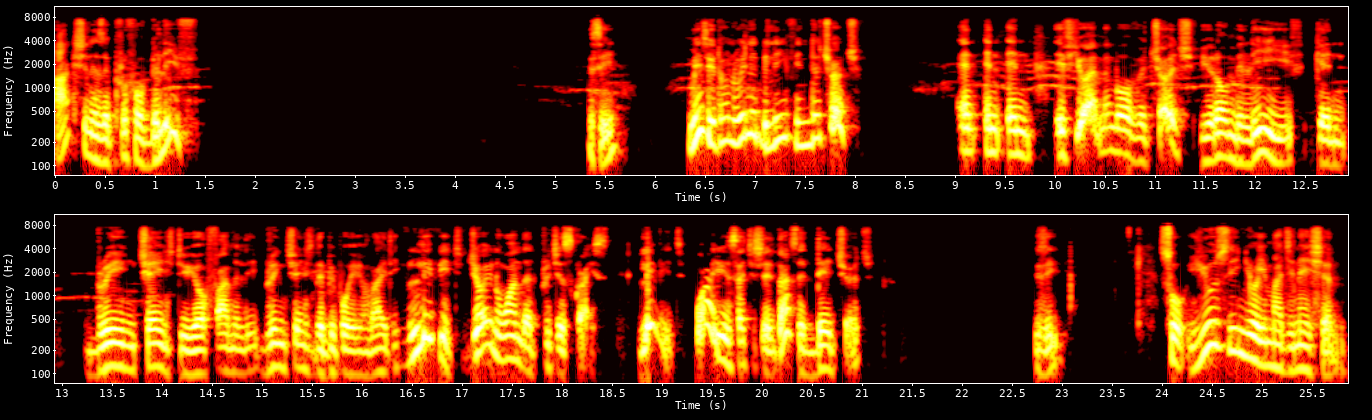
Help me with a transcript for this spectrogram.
Action is a proof of belief. You see? Means you don't really believe in the church. And and, and if you are a member of a church, you don't believe can bring change to your family, bring change to the people you're inviting. Leave it. Join one that preaches Christ. Leave it. Why are you in such a church? That's a dead church. You see? So using your imagination,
